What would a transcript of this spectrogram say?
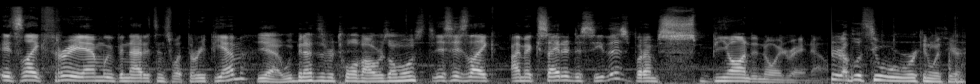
It's like 3 a.m. We've been at it since what 3 p.m. Yeah, we've been at this for 12 hours almost. This is like I'm excited to see this, but I'm beyond annoyed right now. Up, Let's see what we're working with here.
